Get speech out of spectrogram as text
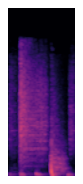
you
